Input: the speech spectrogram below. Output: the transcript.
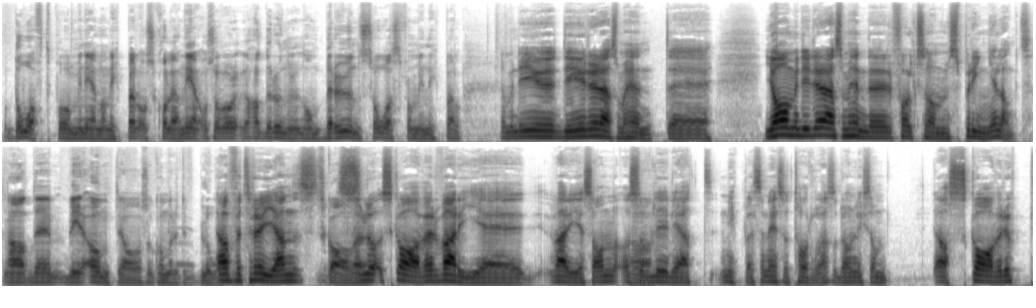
och dovt på min ena nippel och så kollade jag ner och så hade det någon brun sås från min nippel. Ja men det är ju det, är ju det där som har hänt eh... Ja men det är det där som händer folk som springer långt Ja det blir ömt ja och så kommer det typ blod. Ja för tröjan Skaver. slå- skaver varje, varje sån och så Ja. blir det att nippelsen är så torra så de liksom Ja skaver upp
